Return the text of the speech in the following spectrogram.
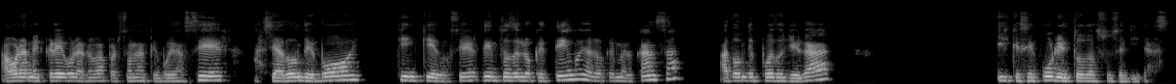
ahora me creo la nueva persona que voy a ser, hacia dónde voy, quién quiero ser, dentro de lo que tengo y a lo que me alcanza, a dónde puedo llegar y que se curen todas sus heridas.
